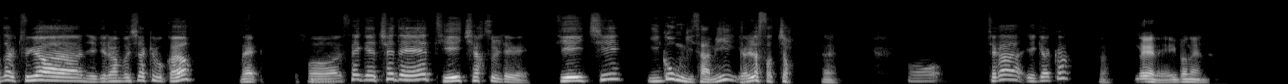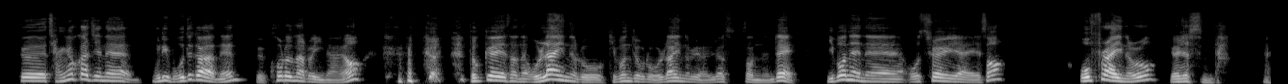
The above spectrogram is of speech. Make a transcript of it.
가장 중요한 얘기를 한번 시작해 볼까요? 네. 어, 세계 최대의 DH 학술 대회 DH 2023이 열렸었죠. 네. 어, 제가 얘기할까? 네 네 이번엔 그 작년까지는 우리 모두가 아는 그 코로나로 인하여 도쿄에서는 온라인으로 기본적으로 온라인으로 열렸었는데 이번에는 오스트레일리아에서 오프라인으로 열렸습니다. 네.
